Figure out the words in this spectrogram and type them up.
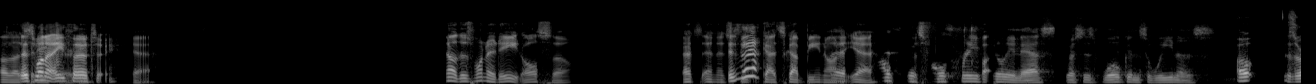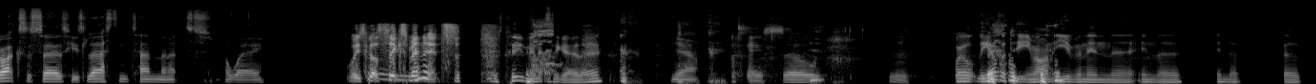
Oh, that's There's one at 8:30. 8:30. Yeah. No, there's one at eight also. That's and it's Is Bean- there? got- it's got Bean on it. Yeah. It's all three billionaires versus Wogan's wieners. Oh, Zaraxa says he's less than ten minutes away. Well, he's got six minutes. It was two minutes ago though. Yeah. Okay, so. Hmm. Well, the other team aren't even in the in the in the the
